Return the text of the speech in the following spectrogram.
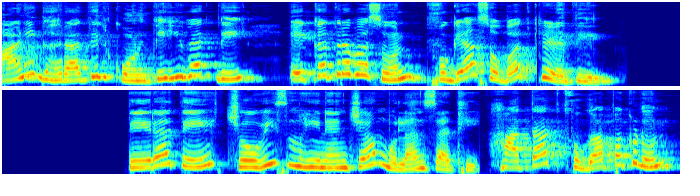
आणि घरातील कोणतीही व्यक्ती एकत्र बसून फुग्यासोबत खेळतील. तेरा ते चोवीस महिन्यांच्या मुलांसाठी. हातात फुगा पकडून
